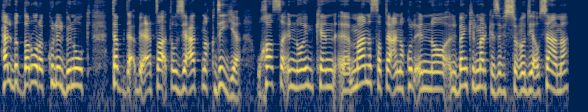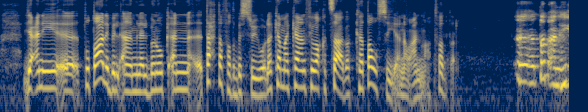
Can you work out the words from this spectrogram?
هل بالضرورة كل البنوك تبدأ بإعطاء توزيعات نقدية؟ وخاصة إنه يمكن آه، ما نستطيع أن نقول إنه البنك المركزي في السعودية أو سامه يعني آه، تطالب الآن من البنوك أن تحتفظ بالسيولة كما كان في وقت سابق كتوصية نوعا ما. تفضل. طبعا هي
